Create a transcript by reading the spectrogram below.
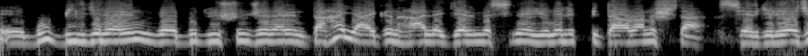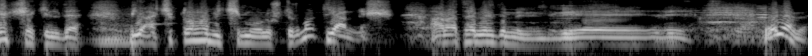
e, bu bilgilerin ve bu düşüncelerin daha yaygın hale gelmesine yönelik bir davranış da sergileyecek şekilde bir açıklama biçimi oluşturmak yanlış. Anlatabildim mi? E, öyle mi?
